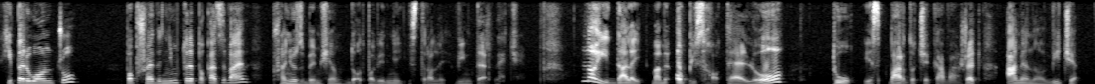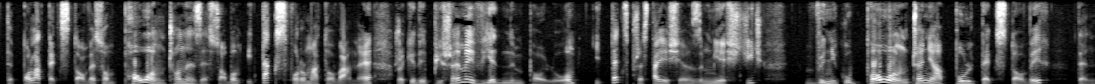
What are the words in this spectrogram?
hiperłączu, poprzednim, które pokazywałem, przeniósłbym się do odpowiedniej strony w internecie. No i dalej mamy opis hotelu. Tu jest bardzo ciekawa rzecz, a mianowicie te pola tekstowe są połączone ze sobą i tak sformatowane, że kiedy piszemy w jednym polu i tekst przestaje się zmieścić, w wyniku połączenia pól tekstowych ten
